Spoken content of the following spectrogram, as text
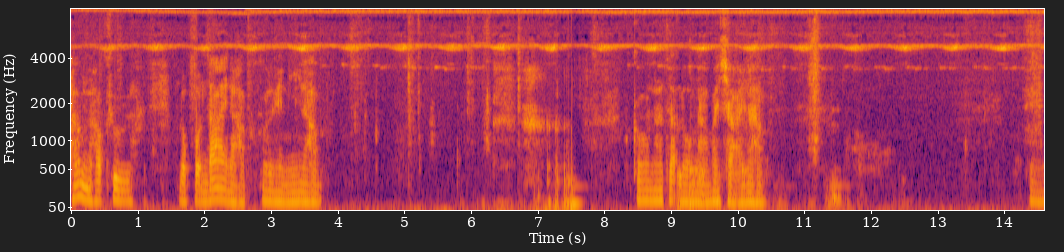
ถ้ำนะครับ คือหลบฝนได้นะครับ บริเวณนี้นะครับ ก็น่าจะลงน้ำไว้ใช้นะครับเป็น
